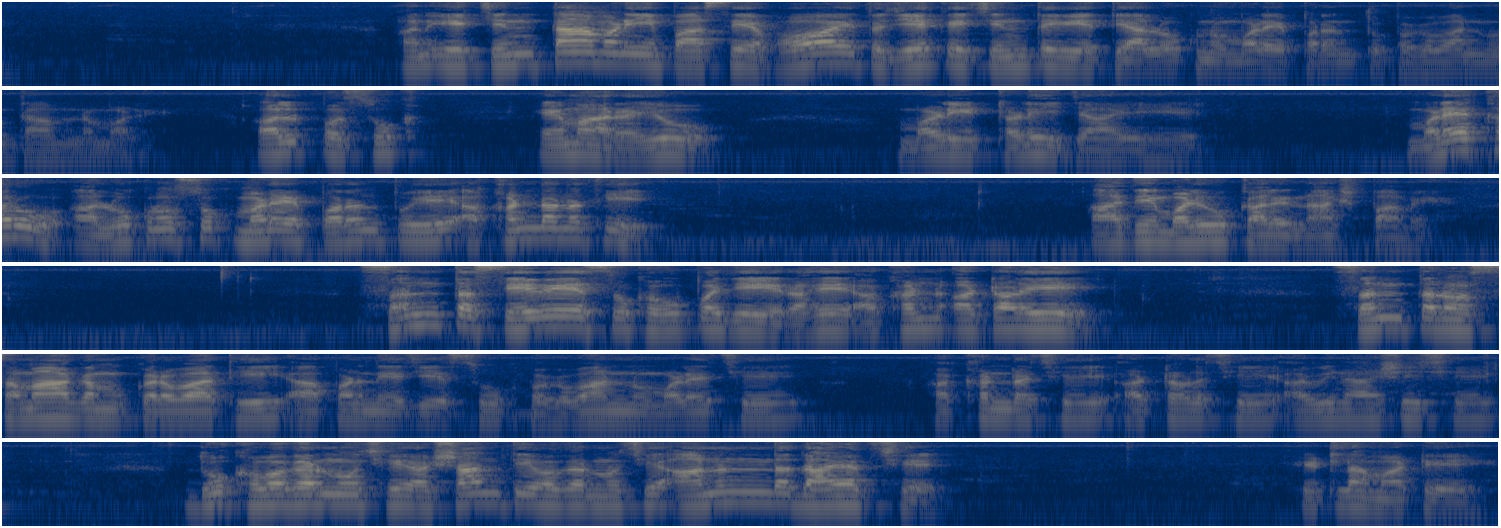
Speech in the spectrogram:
અને એ ચિંતામણી પાસે હોય તો જે કંઈ ચિંતવીએ ત્યાં લોકનું મળે, પરંતુ ભગવાનનું ધામ ન મળે. અલ્પ સુખ એમાં રહ્યું, મળી ટળી જાય મળે ખરું, આ લોકનું સુખ મળે, પરંતુ એ અખંડ નથી. આજે મળ્યું, કાલે નાશ પામે. સંત સેવે સુખ ઉપજે, રહે અખંડ અટળ. એ સંતનો સમાગમ કરવાથી આપણને જે સુખ ભગવાનનું મળે છે, અખંડ છે, અટળ છે, અવિનાશી છે, દુઃખ વગરનું છે, અશાંતિ વગરનું છે, આનંદદાયક છે. એટલા માટે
